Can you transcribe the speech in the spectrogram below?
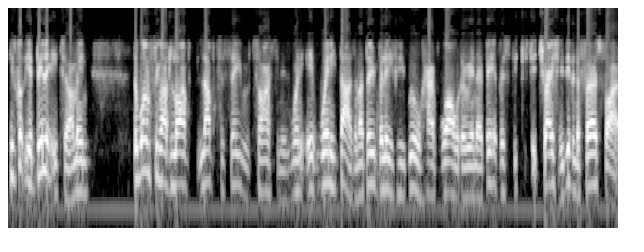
He's got the ability to. I mean, the one thing I'd love love to see with Tyson is when it, when he does, and I do believe he will have Wilder in a bit of a sticky situation. He did in the first fight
